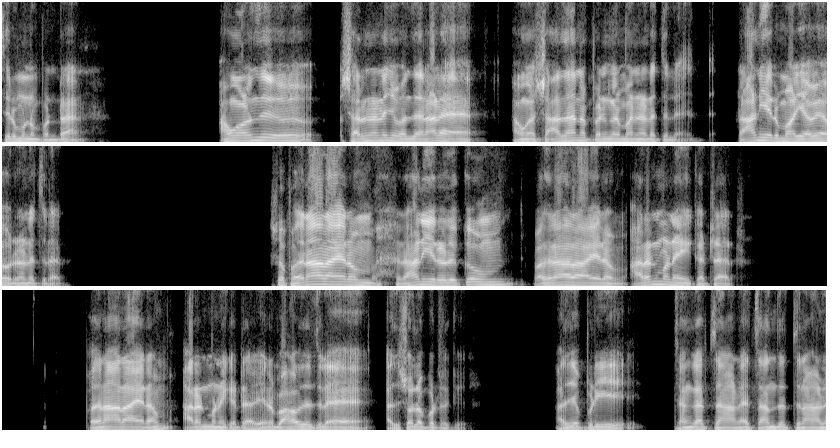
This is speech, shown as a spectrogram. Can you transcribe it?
திருமணம் பண்ணுறார் அவங்க வந்து சரணடைஞ்சு வந்ததுனால அவங்க சாதாரண பெண்கள் மாதிரி நடத்தலை. ராணியர் மாதிரியாகவே அவர் நடத்துகிறார் ஸோ பதினாறாயிரம் ராணியர்களுக்கும் பதினாறாயிரம் அரண்மனை கட்டார் பதினாறாயிரம் அரண்மனை கட்டார் ஏன்னா பாகவதத்தில் அது சொல்லப்பட்டிருக்கு. அது எப்படி? தங்கத்தினால தந்தத்தினால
